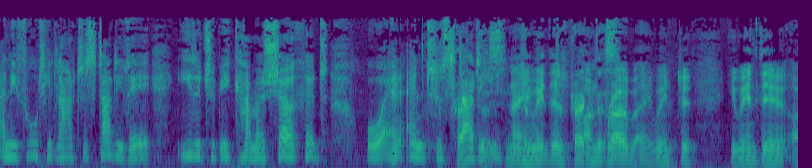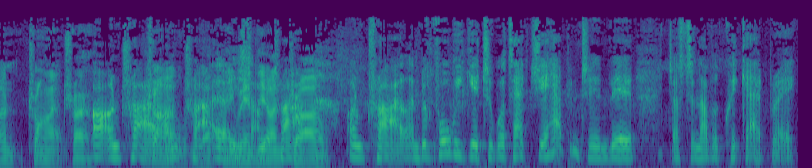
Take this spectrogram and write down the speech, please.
and he thought he'd like to study there, either to become a shochet or, and, and to, To study. practice. No, he To- went to there on practice. proba. He went to. He went there on trial. Trial. Uh, on trial, Trial, on trial. yeah. He uh, went there on trial. On trial. And before we get to what's actually happened to him there, just another quick ad break.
